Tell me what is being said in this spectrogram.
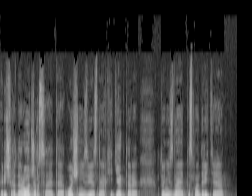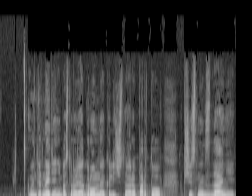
Ричарда Роджерса. Это очень известные архитекторы. Кто не знает, посмотрите в интернете. Они построили огромное количество аэропортов, общественных зданий,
